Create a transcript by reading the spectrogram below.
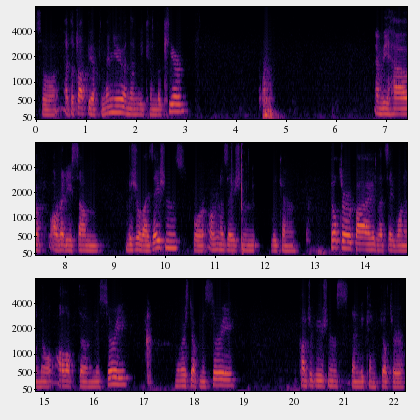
So at the top we have the menu and then we can look here. And we have already some visualizations for organization. We can filter by, let's say, want to know all of the Missouri, University of Missouri contributions, then we can filter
